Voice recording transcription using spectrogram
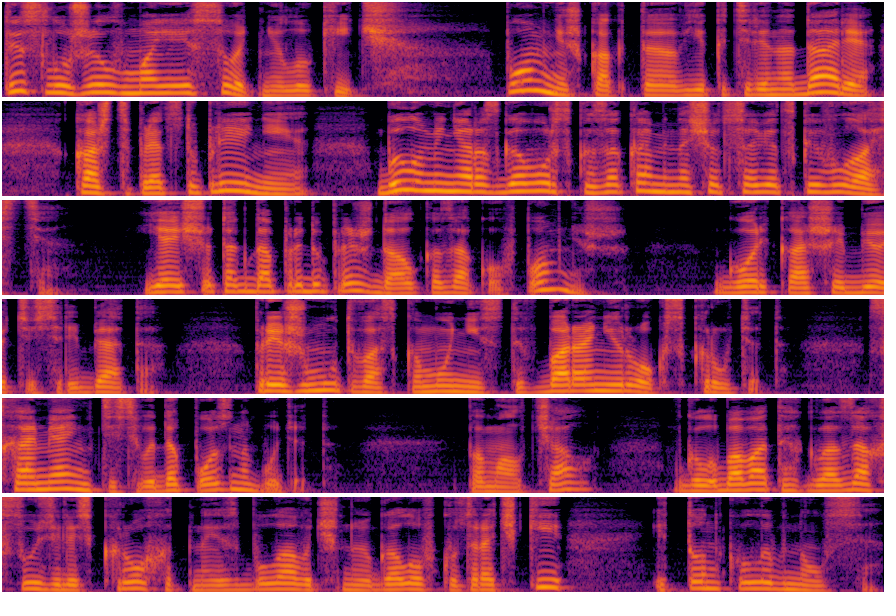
«Ты служил в моей сотне, Лукич. Помнишь, как-то в Екатеринодаре, кажется, при отступлении, был у меня разговор с казаками насчет советской власти. Я еще тогда предупреждал казаков, помнишь? Горько ошибетесь, ребята. Прижмут вас коммунисты, в бараний рог скрутят. Схомянитесь вы, да поздно будет». Помолчал, в голубоватых глазах сузились крохотные с булавочную головку зрачки и тонко улыбнулся.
